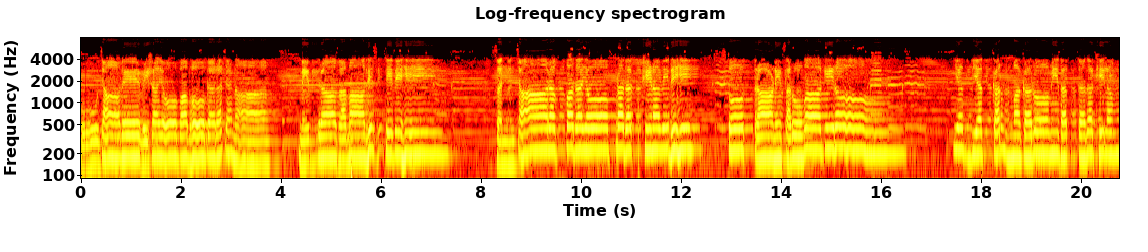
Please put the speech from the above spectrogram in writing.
पूजादे विषयो बभोगरचना निद्रासमाधिस्थितिः। सञ्चारः पदयो प्रदक्षिणविधिः स्तोत्राणि सर्वागिरो यद्यत्कर्म करोमि तत्तदखिलम्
